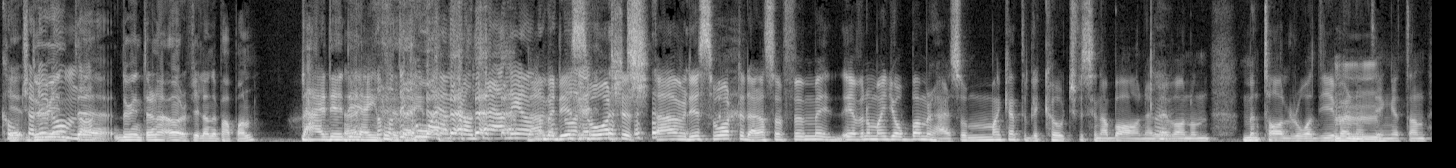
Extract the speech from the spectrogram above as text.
Coachar du, du, är dem inte, då? du är inte den här örfilande pappan? Nej, det, det är jag De inte. får inte Det är gå hem från träningen Nej, de men det är svårt. Ja, men det är svårt det där. Alltså för mig, även om man jobbar med det här så man kan inte bli coach för sina barn eller vara någon mental rådgivare eller någonting. Utan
